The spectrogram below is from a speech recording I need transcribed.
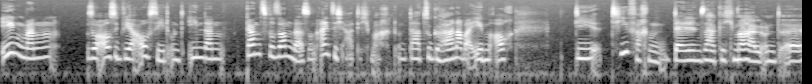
irgendwann so aussieht, wie er aussieht und ihn dann ganz besonders und einzigartig macht. Und dazu gehören aber eben auch die tieferen Dellen, sag ich mal, und äh,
